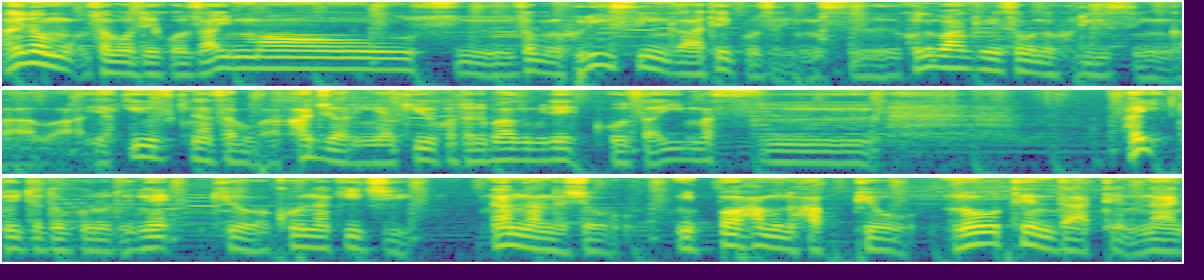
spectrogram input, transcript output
はいどうも、サボでございます。サボのフリースインガーでございます。この番組サボのフリースインガーは野球好きなサボがカジュアルに野球を語る番組でございます。はい、といったところでね、今日はこんな記事、何なんでしょう。日本ハムの発表、ノーテンダーって何？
